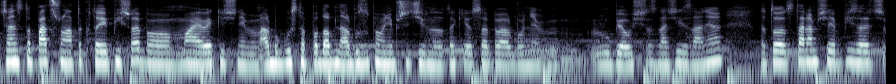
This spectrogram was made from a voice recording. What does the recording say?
często patrzą na to, kto je pisze, bo mają jakieś, nie wiem, albo gusta podobne, albo zupełnie przeciwne do takiej osoby, albo nie wiem, lubią się znać jej zdanie, no to staram się pisać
